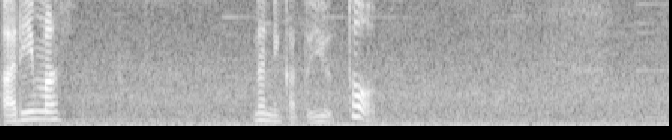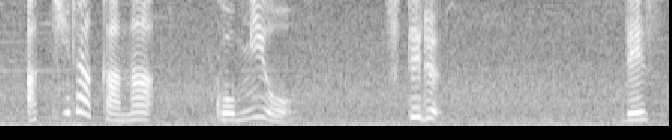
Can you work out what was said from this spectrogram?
あります。何かというと明らかなゴミを捨てるです。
